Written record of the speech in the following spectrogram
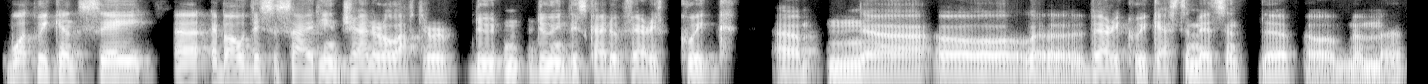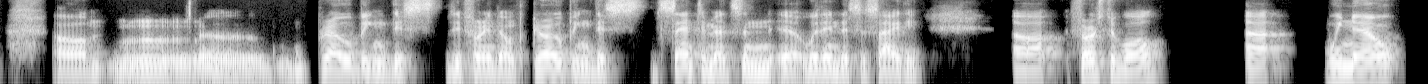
what we can say uh, about the society in general after do, doing this kind of very quick, um, uh, uh, very quick estimates and um, um, probing this different, groping these sentiments in, within the society. first of all, we know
